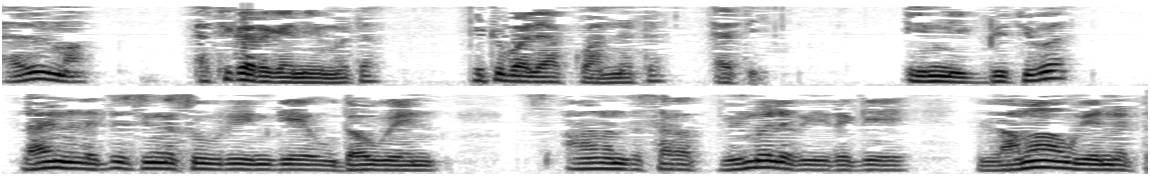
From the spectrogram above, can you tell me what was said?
ඇල්මක් ඇති කර ගැනීමට පිටුබලයක් වන්නට ඇති. ඉන් ඉක්බිතිව ලයනල් එදිරිසිංහ සූරීන්ගේ උදව්වෙන් ආනන්ද සරත් විමල වීරගේ ළමා උයනට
